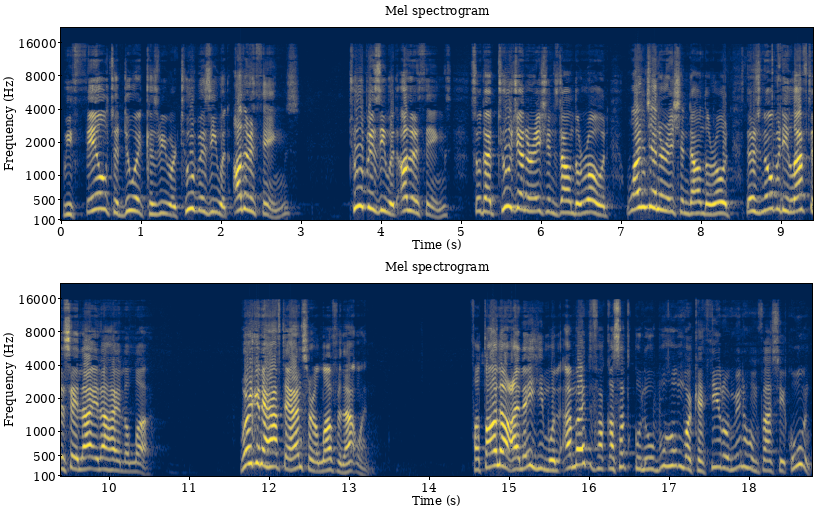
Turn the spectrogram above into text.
We failed to do it because we were too busy with other things too busy with other things, so that two generations down the road, one generation down the road, there's nobody left to say La ilaha illallah. We're going to have to answer Allah for that one. فطال عليهم الأمد فقست قلوبهم وكثير منهم فاسقون.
